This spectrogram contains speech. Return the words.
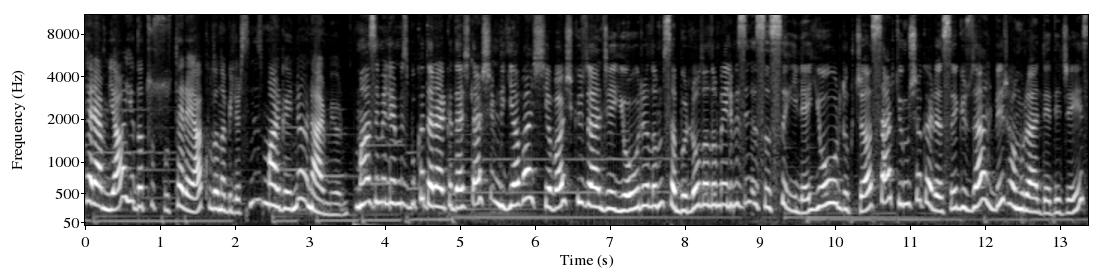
tereyağı ya da tuzsuz tereyağı kullanabilirsiniz. Margarini önermiyorum. Malzemelerimiz bu kadar arkadaşlar. Şimdi yavaş yavaş güzelce yoğuralım, sabırlı olalım. Elimizin ısısı ile yoğurdukça sert yumuşak arası güzel bir hamur elde edeceğiz.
